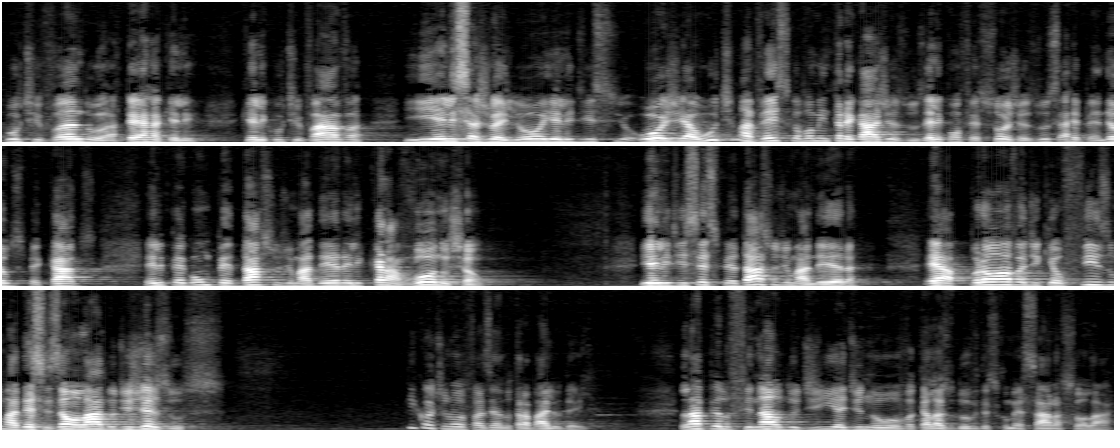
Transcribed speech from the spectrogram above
cultivando a terra que ele, que ele cultivava, e ele se ajoelhou e ele disse: Hoje é a última vez que eu vou me entregar a Jesus. Ele confessou Jesus, se arrependeu dos pecados. Ele pegou um pedaço de madeira, ele cravou no chão. E ele disse: Esse pedaço de madeira é a prova de que eu fiz uma decisão ao lado de Jesus. E continuou fazendo o trabalho dele. Lá pelo final do dia, de novo, aquelas dúvidas começaram a assolar.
